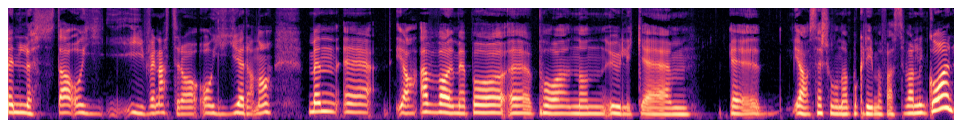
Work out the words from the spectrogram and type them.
den lysta og iveren etter å, å, gjøre noe. Men eh, ja, jeg var jo med på, uh, på noen ulike uh, ja, sesjoner på Klimafestivalen går,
